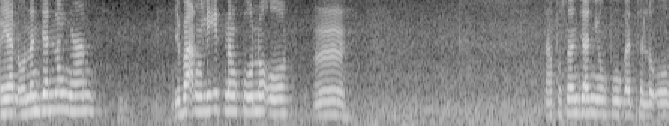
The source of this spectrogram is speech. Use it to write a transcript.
Ayan, oh. Nandyan lang yan. Di ba ang liit ng puno, oh. Mm. Tapos nandyan yung pugad sa loob.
